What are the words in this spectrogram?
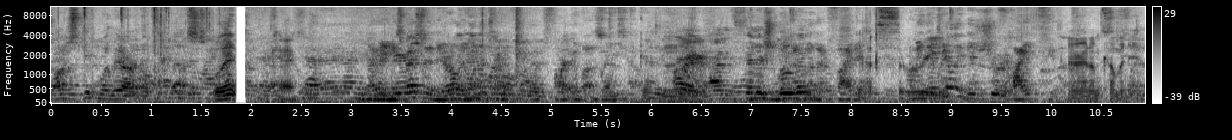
So I'll just keep where they are. and hope for the best. Well, that. okay. I mean, especially the early ones, arquebuses. All right, I'm finished moving. They're fighting. Got I mean, three. really did fight. you know. All right, I'm coming in.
